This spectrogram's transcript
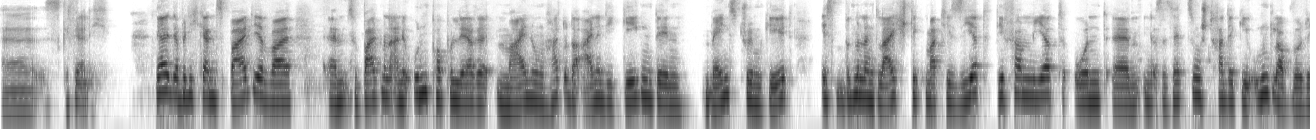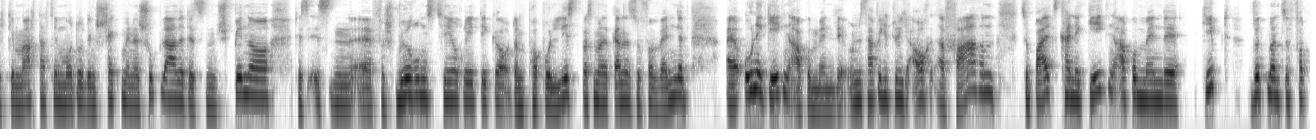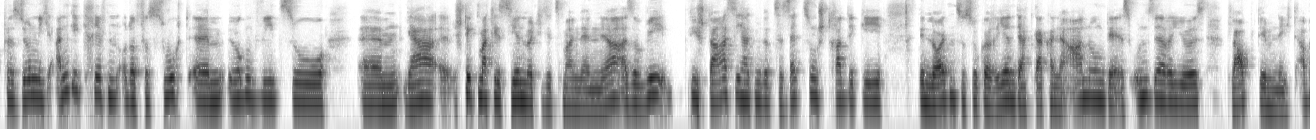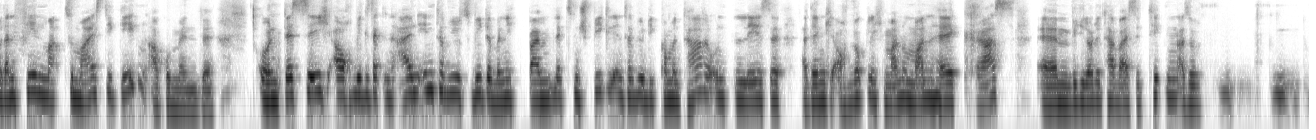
Ja. Äh, ist gefährlich. Ja, da bin ich ganz bei dir, weil ähm, sobald man eine unpopuläre Meinung hat oder eine, die gegen den Mainstream geht, ist, wird man dann gleich stigmatisiert, diffamiert und ähm, in der Ersetzungsstrategie unglaubwürdig gemacht, nach dem Motto, den stecken wir in der Schublade, das ist ein Spinner, das ist ein äh, Verschwörungstheoretiker oder ein Populist, was man gerne so verwendet, äh, ohne Gegenargumente. Und das habe ich natürlich auch erfahren, sobald es keine Gegenargumente gibt, wird man sofort persönlich angegriffen oder versucht ähm, irgendwie zu ähm, ja, stigmatisieren, möchte ich jetzt mal nennen. Ja? Also wie die Stasi halt mit der Zersetzungsstrategie den Leuten zu suggerieren, der hat gar keine Ahnung, der ist unseriös, glaubt dem nicht. Aber dann fehlen zumeist die Gegenargumente. Und das sehe ich auch, wie gesagt, in allen Interviews wieder. Wenn ich beim letzten Spiegel-Interview die Kommentare unten lese, da denke ich auch wirklich, Mann, oh Mann, hey, krass, ähm, wie die Leute teilweise ticken. Also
